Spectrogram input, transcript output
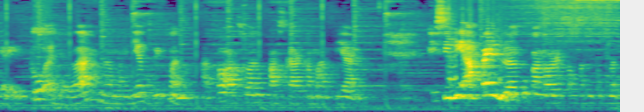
yaitu adalah namanya treatment atau asuhan pasca kematian. Di sini apa yang dilakukan oleh teman-teman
